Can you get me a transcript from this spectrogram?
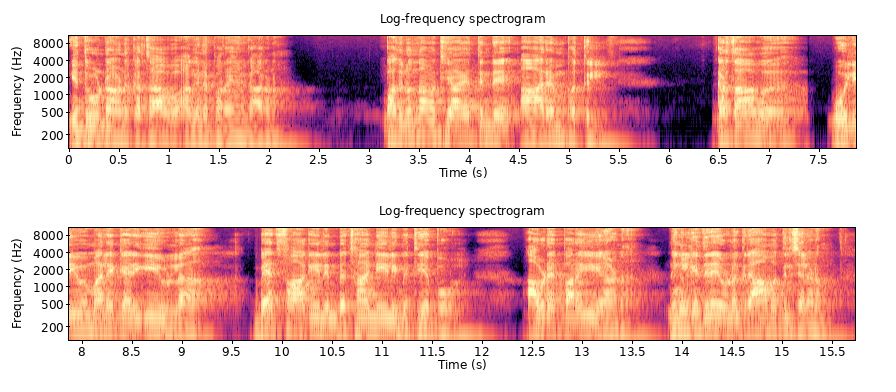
എന്തുകൊണ്ടാണ് കർത്താവ് അങ്ങനെ പറയാൻ കാരണം? പതിനൊന്നാം അധ്യായത്തിന്റെ ആരംഭത്തിൽ കർത്താവ് ഒലിവ് മലയ്ക്കരികെയുള്ള ബേത്ഫാഗയിലും ബഥാനിയയിലും എത്തിയപ്പോൾ അവിടെ പറയുകയാണ് നിങ്ങൾക്കെതിരെയുള്ള ഗ്രാമത്തിൽ ചെല്ലണം.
